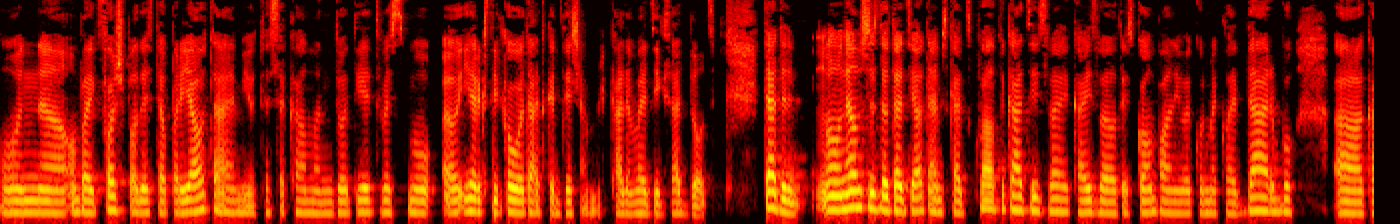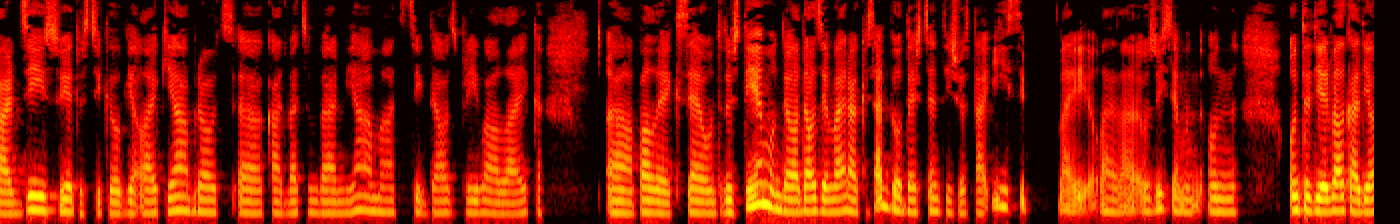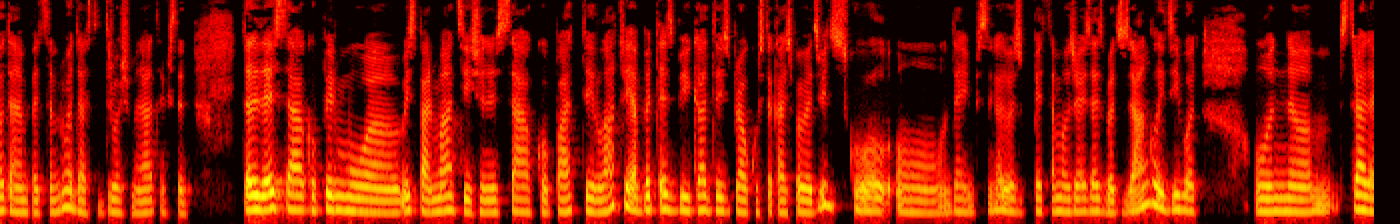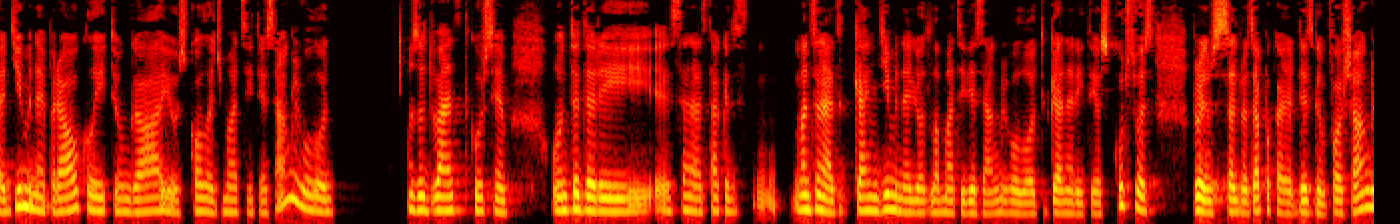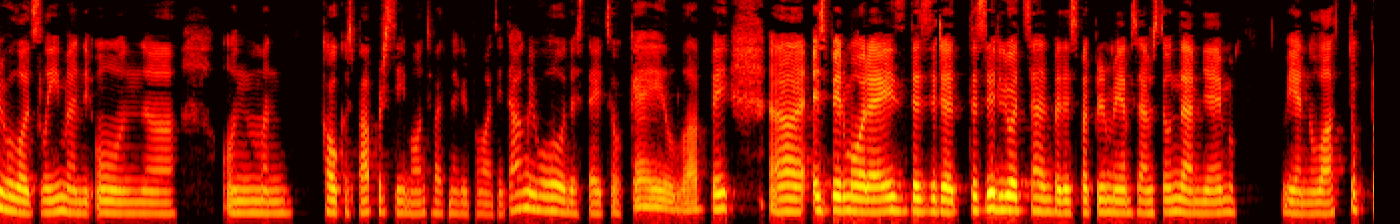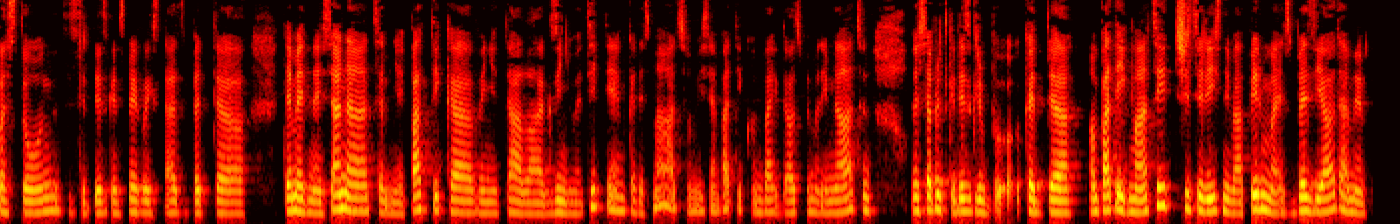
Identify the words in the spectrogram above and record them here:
Un, un baigi forši paldies tev par jautājumu, jo tas kā man dod iedvesmu ierakstīt kaut ko tādu, kad tiešām ir kādam vajadzīgs atbildes. Tātad, un Elvis uzdeva tāds jautājums, kādas kvalifikācijas vai kā izvēlēties kompāniju vai kur meklēt darbu, kā ir dzīves vietu, uz cik ilgi laika jābrauc, kādu vecumu bērnu jāmāca, cik daudz brīvā laika. Paliek sev. Un tad uz tiem un daudziem vairāk es atbildēšu, centīšos tā īsi, lai, lai, lai uz visiem. Un, un, un tad, ja ir vēl kādi jautājumi pēc tam rodās, tad droši man atrakst. Tad, tad es sāku pirmo vispār mācīšanu, es sāku pati Latvijā, bet es biju gadu izbraukusi, tā kā es pabeidzu vidusskolu un 19 gados, pēc tam uzreiz aizbraucu uz Angliju dzīvot. Un um, strādāju ģimenē par auklīti un gāju uz koledžu mācīties angļu valodu uz advanced kursiem. Un tad arī sanāca tā, ka es, man sanāca gan ģimenē ļoti labi mācīties angļu valodu, gan arī tajos kursos. Protams, es atbraucu apakaļ ar diezgan foršu angļu valodas līmeni, un, uh, un man kaut kas paprasīja, man vai negribu pamācīt angļu valodu. Es teicu, ok, labi. Uh, es pirmo reizi, tas ir, tas ir ļoti sen, bet es par pirmajām savām stundām ņēmu vienu latu pa stundu. Tas ir diezgan smieklīgs tāds, bet uh, te meitenei sanāca, viņai patika, viņa tālāk ziņoja citiem, kad es mācu, un visiem patika, un baigi daudz pie maniem nāca. Un, un es sapratu, ka es gribu, kad uh, man patīk mācīt, šis ir īstenībā pirmais bez jautājumiem.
